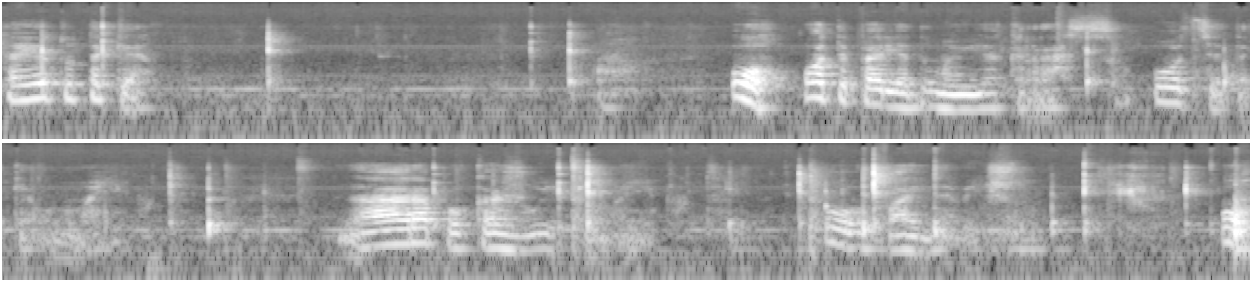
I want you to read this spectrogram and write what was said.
Та є тут таке. О, о, тепер я думаю, якраз. Оце таке воно має бути. Зараз покажу, яке має бути. О, файне вийшло. О,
